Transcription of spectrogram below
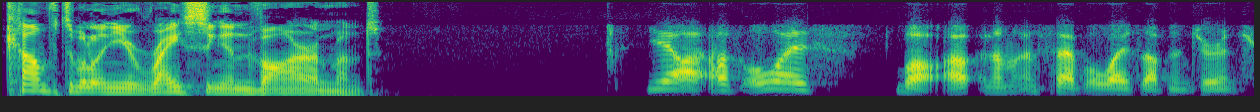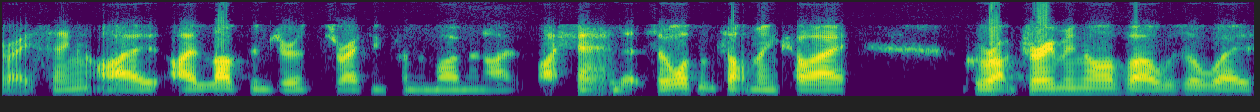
comfortable in your racing environment. Yeah, I've always, well, and I'm going to say I've always loved endurance racing. I, I loved endurance racing from the moment I, I found it. So it wasn't something I grew up dreaming of. I was always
